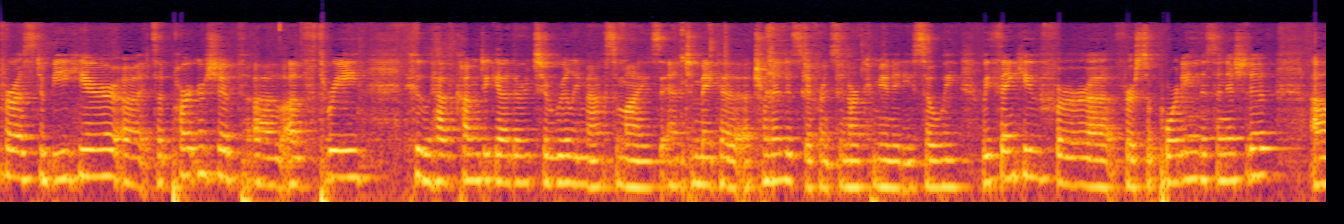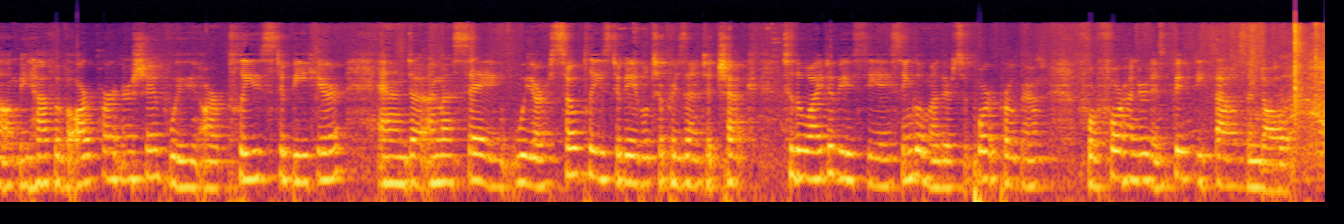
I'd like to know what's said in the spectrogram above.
for us to be here. It's a partnership of three who have come together to really maximize and to make a, a tremendous difference in our community. So we, we thank you for, uh, for supporting this initiative. Uh, on behalf of our partnership, we are pleased to be here. And uh, I must say, we are so pleased to be able to present a check to the YWCA Single Mother Support Program for $450,000.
